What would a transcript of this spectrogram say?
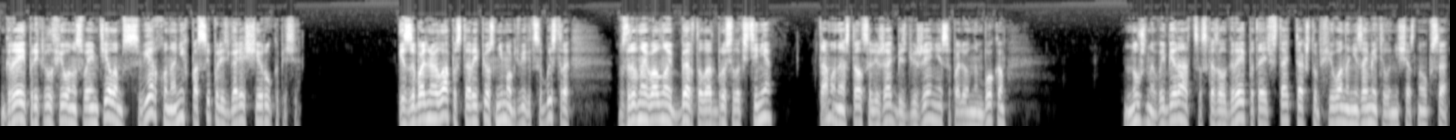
Грей прикрыл Фиону своим телом, сверху на них посыпались горящие рукописи. Из-за больной лапы старый пес не мог двигаться быстро — Взрывной волной Бертола отбросило к стене. Там он и остался лежать без движения, с опаленным боком. «Нужно выбираться», — сказал Грей, пытаясь встать так, чтобы Фиона не заметила несчастного пса.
